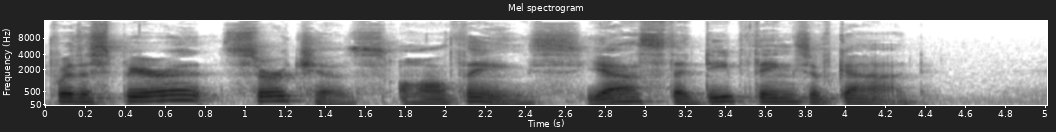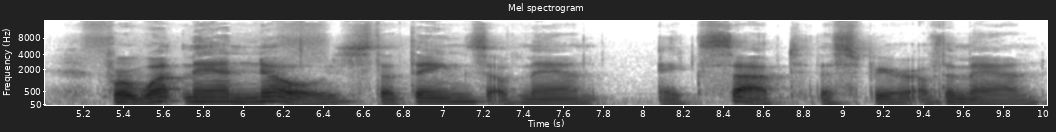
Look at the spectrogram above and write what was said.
For the Spirit searches all things, yes, the deep things of God. For what man knows the things of man except the Spirit of the man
